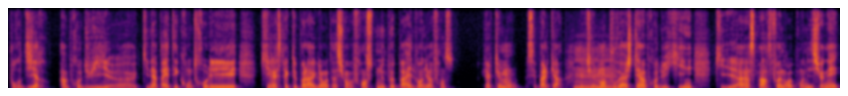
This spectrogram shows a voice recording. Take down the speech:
pour dire un produit euh, qui n'a pas été contrôlé, qui respecte pas la réglementation en France, ne peut pas être vendu en France. Et actuellement, c'est pas le cas. Actuellement, vous pouvez hmm. acheter un produit qui, qui un smartphone reconditionné,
